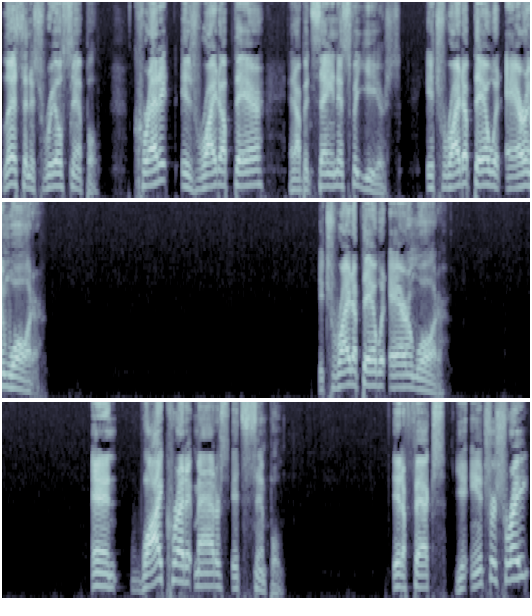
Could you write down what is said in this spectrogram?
Listen, it's real simple. Credit is right up there, and I've been saying this for years. It's right up there with air and water. It's right up there with air and water. And why credit matters, it's simple. It affects your interest rate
